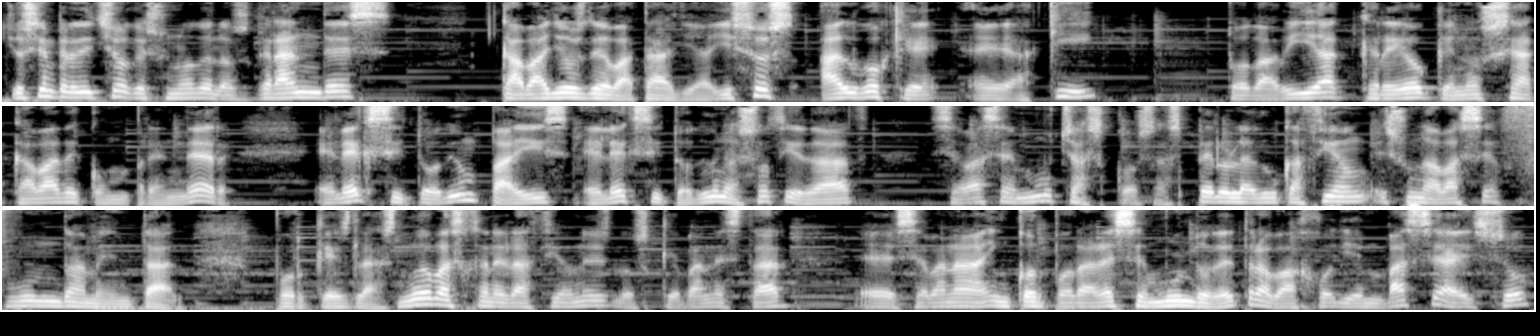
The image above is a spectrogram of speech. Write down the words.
Yo siempre he dicho que es uno de los grandes caballos de batalla. Y eso es algo que eh, aquí todavía creo que no se acaba de comprender. El éxito de un país, el éxito de una sociedad, se basa en muchas cosas, pero la educación es una base fundamental, porque es las nuevas generaciones los que van a estar, eh, se van a incorporar a ese mundo de trabajo y en base a eso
